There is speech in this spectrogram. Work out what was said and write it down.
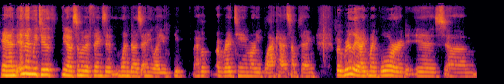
and and then we do you know some of the things that one does anyway. You you have a, a red team or you black hat something, but really, I, my board is um,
